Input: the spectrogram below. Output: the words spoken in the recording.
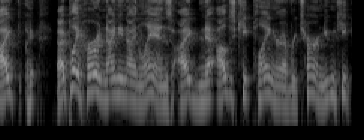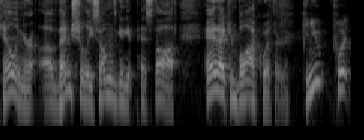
I I play her in 99 lands. I ne- I'll just keep playing her every turn. You can keep killing her. Eventually, someone's gonna get pissed off, and I can block with her. Can you put?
